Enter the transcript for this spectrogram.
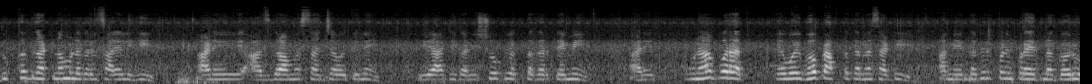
दुःखद घटना म्हणलं तरी चालेल ही. आणि आज ग्रामस्थांच्या वतीने या ठिकाणी शोक व्यक्त करते मी. आणि पुन्हा परत हे वैभव प्राप्त करण्यासाठी आम्ही एकत्रितपणे प्रयत्न करू.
